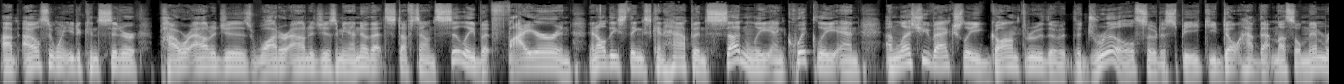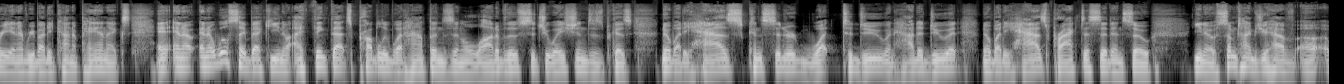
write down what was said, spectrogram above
Uh, I also want you to consider power outages, water outages. I mean, I know that stuff sounds silly, but fire and, and all these things can happen suddenly and quickly. And unless you've actually gone through the, the drill, so to speak, you don't have that muscle memory and everybody kind of panics. And, and, I, and I will say, Beckie, you know, I think that's probably what happens in a lot of those situations is because nobody has considered what to do and how to do it. Nobody has practiced it. And so, you know, sometimes you have, uh,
